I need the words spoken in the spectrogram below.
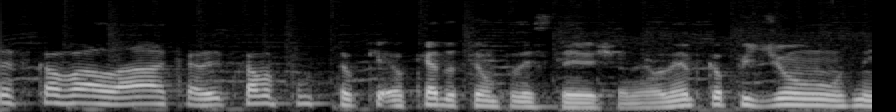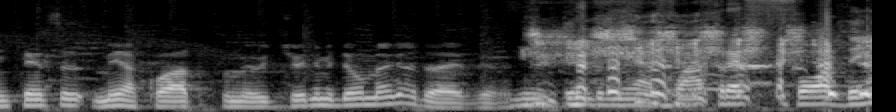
né? Ficava lá, cara, e ficava, puta, eu, que- eu quero ter um Playstation, né? Eu lembro que eu pedi um Nintendo 64 pro meu tio e ele me deu um Mega Drive. Né? Nintendo 64 é foda, hein?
